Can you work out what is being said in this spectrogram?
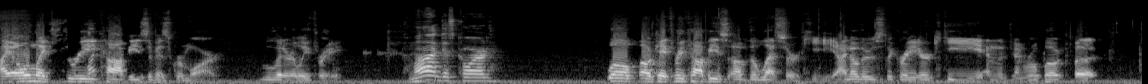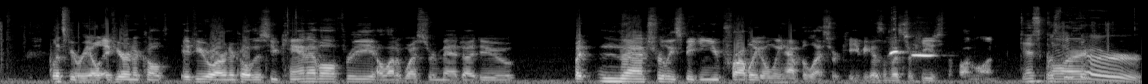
I own like three copies of his grimoire, literally three. Come on, Discord. Well, okay, three copies of the lesser key. I know there's the greater key and the general book, but let's be real. If you're an occult, if you are an occultist, you can have all three. A lot of Western magi do, but naturally speaking, you probably only have the lesser key because the lesser key is the fun one. Discord. Wasn't there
